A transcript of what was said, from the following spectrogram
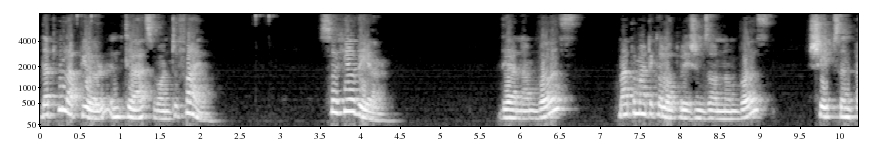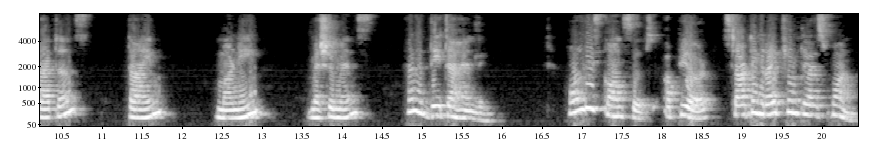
that will appear in class 1 to 5. So here they are. They are numbers, mathematical operations on numbers, shapes and patterns, time, money, measurements, and data handling. All these concepts appear starting right from class 1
